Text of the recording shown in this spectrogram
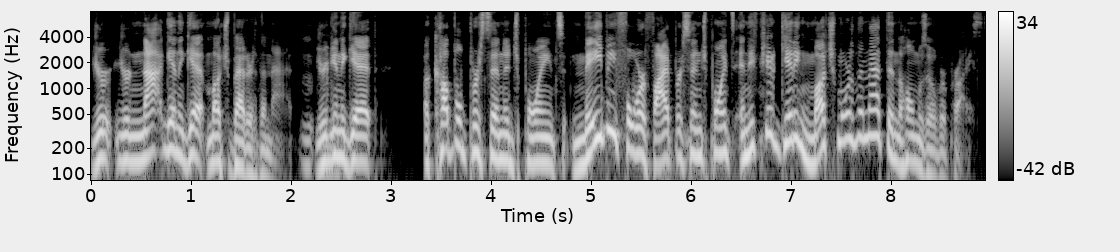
you're you're not going to get much better than that. You're going to get a couple percentage points, maybe four or five percentage points. And if you're getting much more than that, then the home is overpriced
